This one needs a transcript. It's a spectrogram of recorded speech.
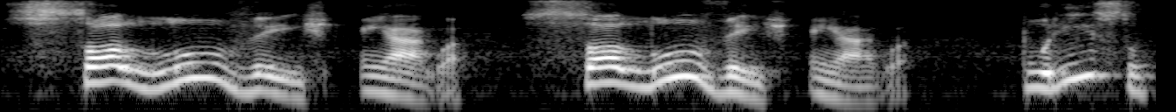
solúveis em água. Solúveis em água. Por isso,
